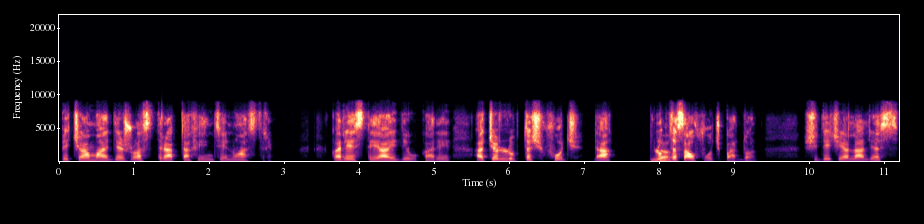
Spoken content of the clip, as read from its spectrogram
pe cea mai de jos dreapta ființei noastre, care este ID-ul, care acel luptă și fugi, da? Luptă Da. sau fugi, pardon. Și deci el a ales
